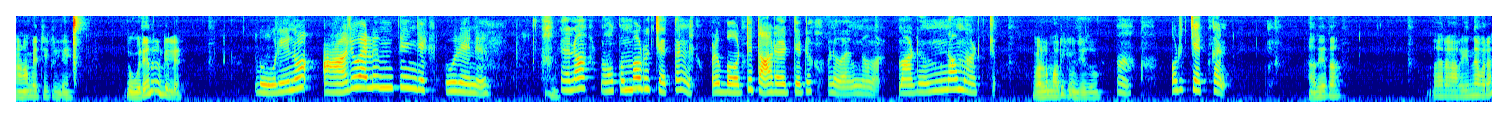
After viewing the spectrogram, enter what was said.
കാണാൻ പറ്റിയിട്ടില്ലേ? ദൂരേന്ന് കണ്ടില്ലേ? ദൂരേനോ ആര് വരുന്നിട്ട് ദൂരേന് എല്ലാം നോക്കുമ്പോൾ ഒരു ചെക്കൻ ഒരു ബോട്ട് താഴെ ഇട്ടിട്ട് ഒരു വെങ്ങ മറന്ന മറിച്ചു വെള്ളം മറിക്കുകയും ചെയ്തു. ആ ഒരു ചെക്കൻ. അതേതാ? അതാരാ അറിയുന്നവരാ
